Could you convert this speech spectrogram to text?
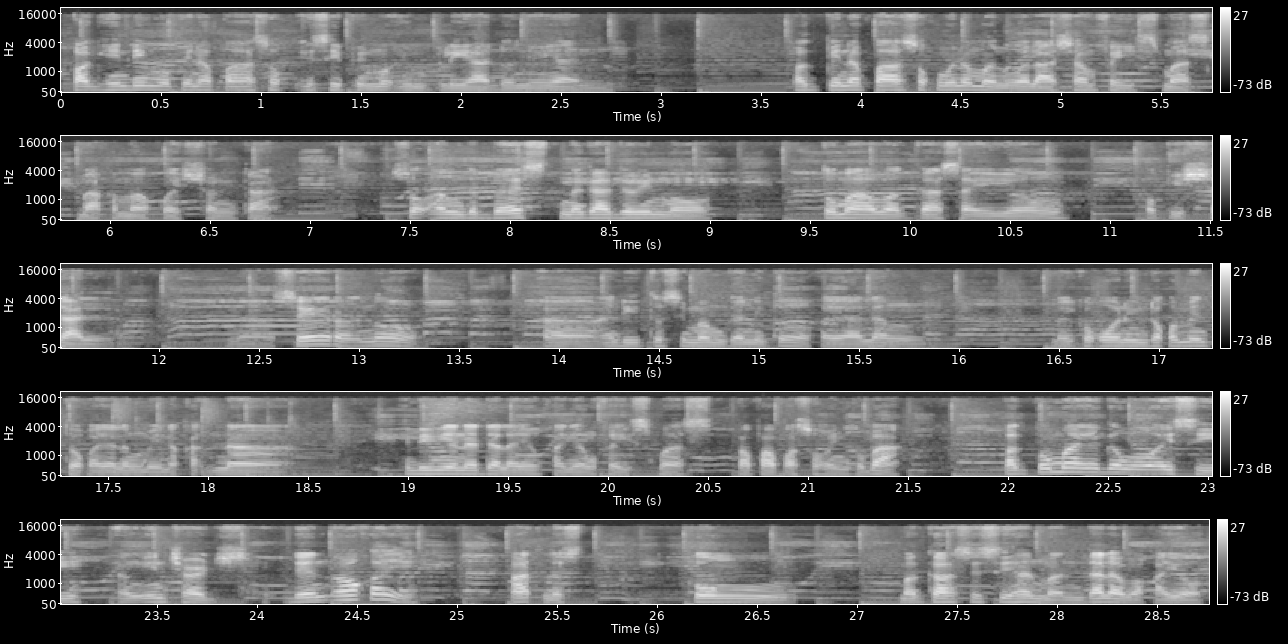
pag hindi mo pinapasok, isipin mo empleyado nyo yan. Pag pinapasok mo naman, wala siyang face mask, baka ma-question ka. So, ang the best na gagawin mo, tumawag ka sa iyong opisyal na, Sir, ano, uh, andito si ma'am ganito, kaya lang may kukuning dokumento kaya lang may naka, na hindi niya nadala yung kanyang face mask. Papapasukin ko ba? Pag pumayag ang OIC, ang in charge, then okay. At least, kung magkasisihan man, dalawa kayo.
